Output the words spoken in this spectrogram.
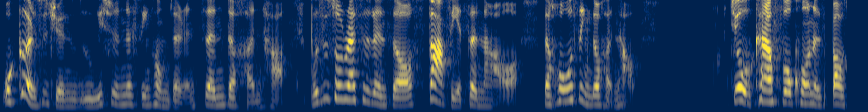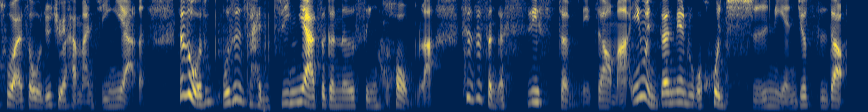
我个人是觉得 Lewisham Nursing Home 的人真的很好，不是说 residents 哦，staff 也是很好哦，the whole thing 都很好。就我看到 Four Corners 爆出来的时候，我就觉得还蛮惊讶的。但是我是不是很惊讶这个 Nursing Home 啦？是这整个 system 你知道吗？因为你在那边如果混十年，你就知道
